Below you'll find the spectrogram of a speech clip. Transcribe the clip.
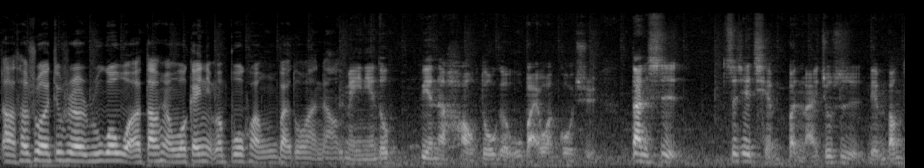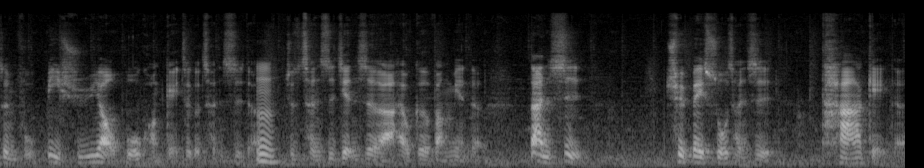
啊，他说就是如果我当选，我给你们拨款五百多万这样子。每年都编了好多个五百万过去，但是这些钱本来就是联邦政府必须要拨款给这个城市的，嗯，就是城市建设啊，还有各方面的，但是却被说成是他给的，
